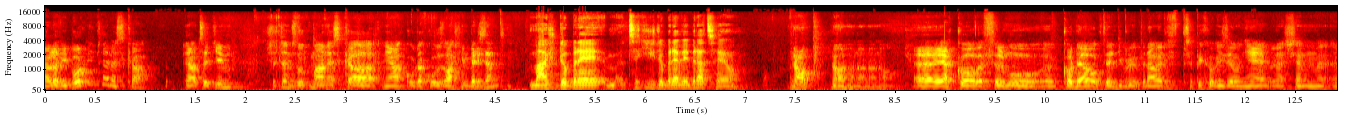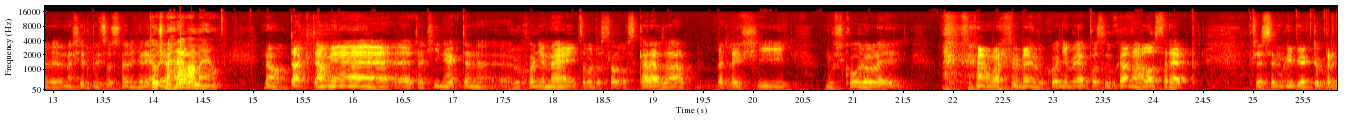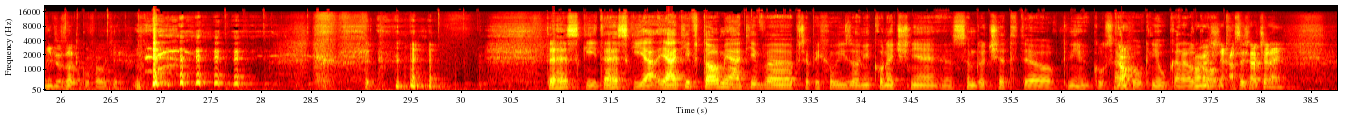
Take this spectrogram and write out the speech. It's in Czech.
Ale výborný to je dneska. Já cítím, že ten zvuk má dneska nějakou takovou zvláštní brizanci. Máš dobré, cítíš dobré vibrace, jo? No, no, no, no, no, no. E, jako ve filmu Koda, o který ti budu vyprávět v přepichové zóně, v našem, e, naší rubrice, co jsme viděli. To už nahráváme, jo? No, tak tam je e, tatínek, ten hluchoněmej, co dostal Oscara za vedlejší mužskou roli. A on je hluchoněmej a poslouchá nahlas rap, protože se mu líbí, jak to brní do zadku v autě. To je hezký, to je hezký. Já, já ti v tom, já ti v přepichové zóně konečně jsem dočet tyjo, knihu, klusákovou no, knihu Karel konečně. A jsi nadšený?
